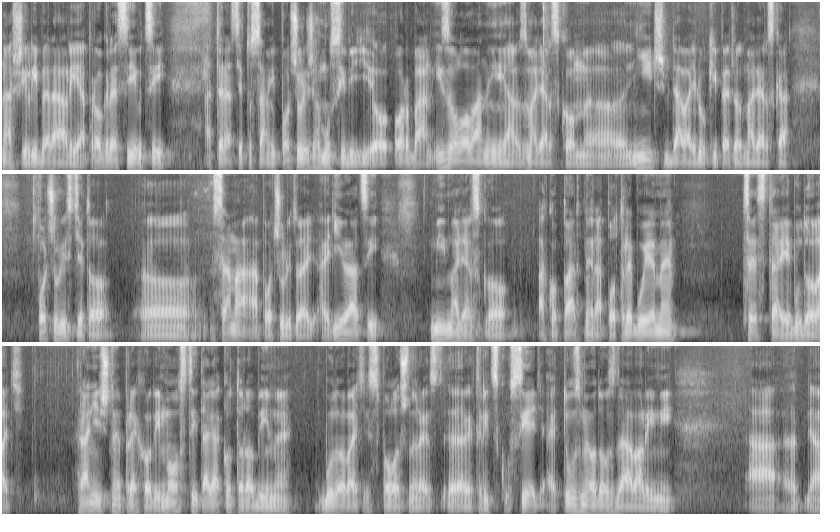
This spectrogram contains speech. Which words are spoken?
naši liberáli a progresívci. A teraz ste to sami počuli, že musí byť Orbán izolovaný a s Maďarskom uh, nič, dávať ruky preč od Maďarska. Počuli ste to uh, sama a počuli to aj, aj diváci my Maďarsko ako partnera potrebujeme. Cesta je budovať hraničné prechody, mosty, tak ako to robíme, budovať spoločnú elektrickú sieť, aj tu sme odovzdávali my, a, a, a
